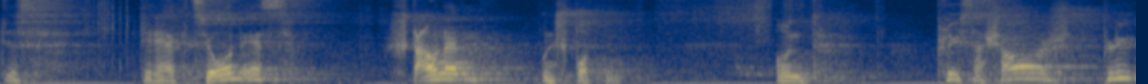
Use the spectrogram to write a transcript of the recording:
das, die Reaktion ist Staunen und Spotten. Und plus ça change, plus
